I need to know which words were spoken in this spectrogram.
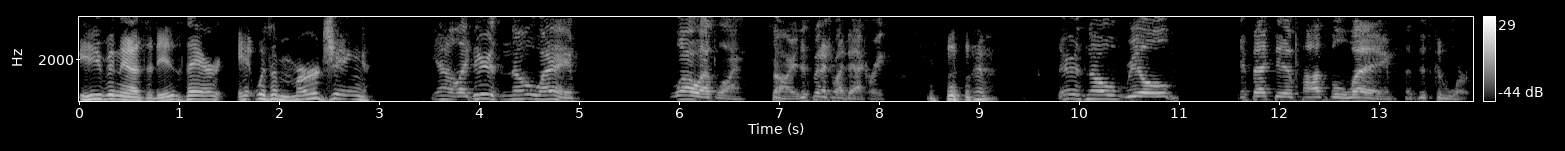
even as it is there, it was emerging. Yeah, like there is no way. Whoa, that's lime. Sorry, just finished my daiquiri. there is no real effective possible way that this could work,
